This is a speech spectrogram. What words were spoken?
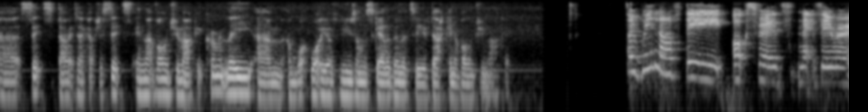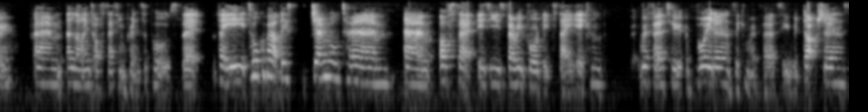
uh, sits, direct air capture sits in that voluntary market currently, um, and what, what are your views on the scalability of DAC in a voluntary market? So we love the Oxford net zero um, aligned offsetting principles that they talk about this general term um, offset is used very broadly today. It can refer to avoidance, it can refer to reductions,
